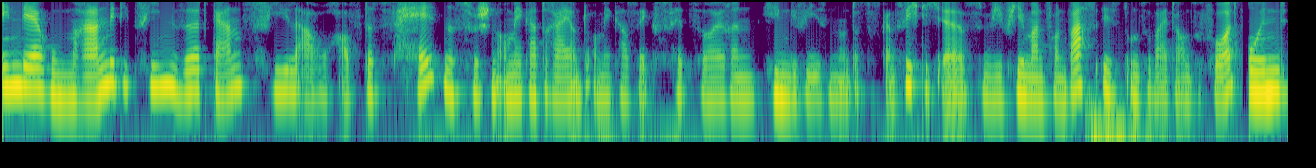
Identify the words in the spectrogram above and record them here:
In der Humanmedizin wird ganz viel auch auf das Verhältnis zwischen Omega-3 und Omega-6-Fettsäuren hingewiesen und dass das ganz wichtig ist, wie viel man von was isst und so weiter und so fort. Und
